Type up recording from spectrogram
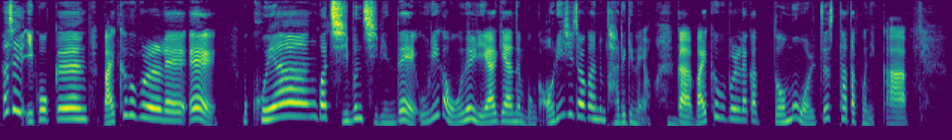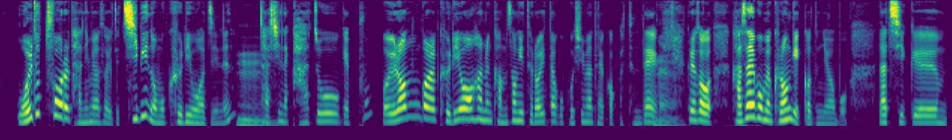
사실 이 곡은 마이클 부블레의 뭐 고향과 집은 집인데 우리가 오늘 이야기하는 뭔가 어린 시절과는 좀 다르긴 해요. 음. 그러니까 마이클 부블레가 너무 월드스타다 보니까 월드 투어를 다니면서 이제 집이 너무 그리워지는 음. 자신의 가족의 품? 뭐 이런 걸 그리워하는 감성이 들어있다고 보시면 될 것 같은데 네. 그래서 가사에 보면 그런 게 있거든요. 뭐 나 지금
